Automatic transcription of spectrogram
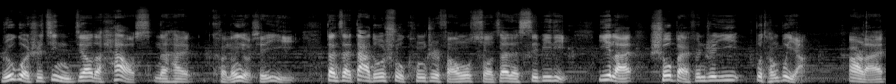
如果是近郊的 house，那还可能有些意义；但在大多数空置房屋所在的 CBD，一来收百分之一不疼不痒，二来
